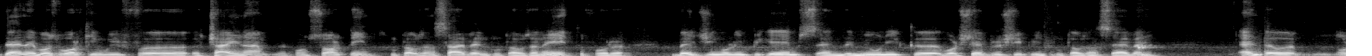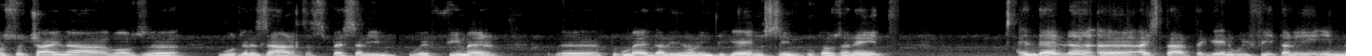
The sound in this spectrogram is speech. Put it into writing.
Then I was working with uh, China, consulting, 2007, 2008 for uh, Beijing Olympic Games and the Munich uh, World Championship in 2007. And uh, also China was uh, good results, especially with female, uh, two medal in Olympic Games in 2008. And then I start again with Italy in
